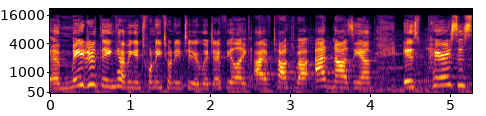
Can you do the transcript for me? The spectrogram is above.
a major thing coming in 2022, which I feel like I've talked about ad nauseum, is Paris's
